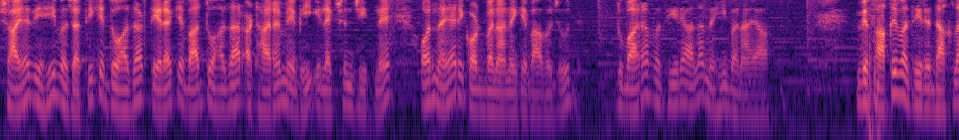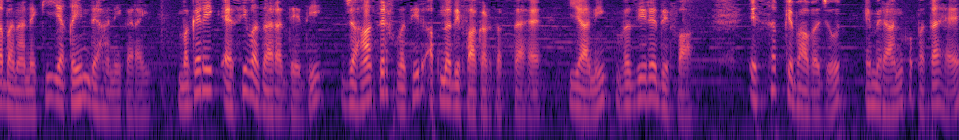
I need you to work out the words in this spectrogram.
शायद यही वजह थी कि 2013 के बाद 2018 में भी इलेक्शन जीतने और नया रिकॉर्ड बनाने के बावजूद दोबारा वज़ीर आला नहीं बनाया। विफाकी वज़ीर दाखिला बनाने की यकीन दहानी कराई, मगर एक ऐसी वजारत दे दी जहाँ सिर्फ़ वज़ीर अपना दिफा कर सकता है, यानी वज़ीर दिफा। इस सब के बावजूद इमरान को पता है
